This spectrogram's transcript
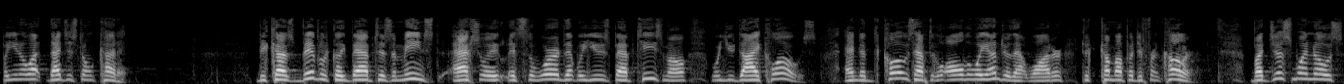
but you know what? That just don't cut it. Because biblically, baptism means actually, it's the word that we use baptismo when you dye clothes. And the clothes have to go all the way under that water to come up a different color. But just when those,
